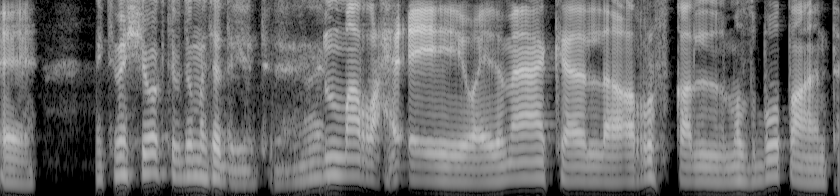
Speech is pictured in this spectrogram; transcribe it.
إيه. تمشي وقت بدون ما تدري أنت. مره ح- إيوه إذا معك ال- الرفقة المضبوطة أنت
